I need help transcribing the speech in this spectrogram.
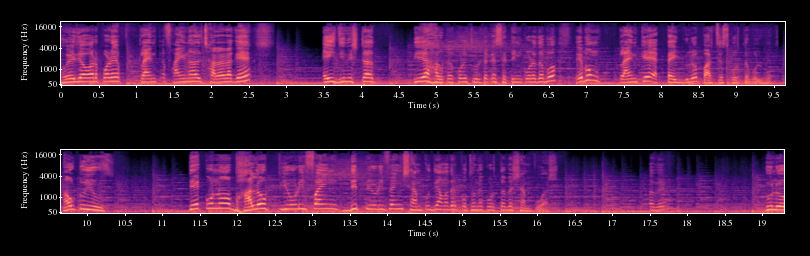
হয়ে যাওয়ার পরে ক্লায়েন্টকে ফাইনাল ছাড়ার আগে এই জিনিসটা দিয়ে হালকা করে চুলটাকে সেটিং করে দেবো এবং ক্লায়েন্টকে একটা এইগুলো পারচেস করতে বলব। হাউ টু ইউজ যে কোনো ভালো পিউরিফাইং ডিপ পিউরিফাইং শ্যাম্পু দিয়ে আমাদের প্রথমে করতে হবে শ্যাম্পু ওয়াশ তবে ধুলো,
